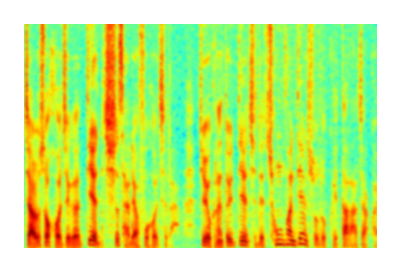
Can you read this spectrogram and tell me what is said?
假如说和这个电池材料复合起来，就有可能对电池的充放电速度可以大大加快。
